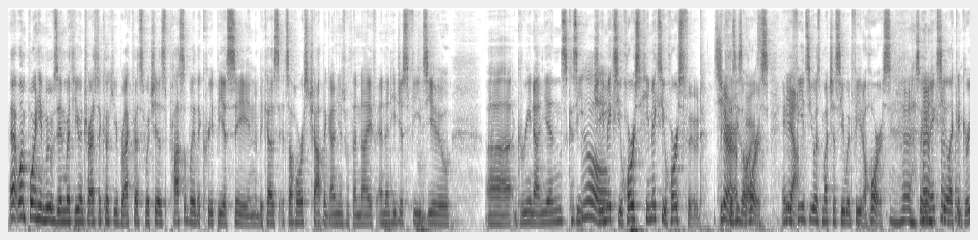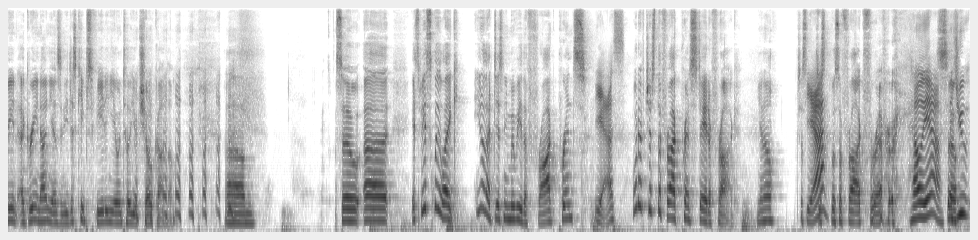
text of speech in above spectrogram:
at one point he moves in with you and tries to cook you breakfast which is possibly the creepiest scene because it's a horse chopping onions with a knife and then he just feeds you uh, green onions because he, Oh. he makes you horse he makes you horse food Sure, because he's a course. horse and Yeah. he feeds you as much as he would feed a horse so he makes you like a green a green onions and he just keeps feeding you until you choke on them um, so uh, it's basically like you know that Disney movie The Frog Prince yes. what if just the Frog Prince stayed a frog you know just, Yeah. just was a frog forever Hell yeah. So- did you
